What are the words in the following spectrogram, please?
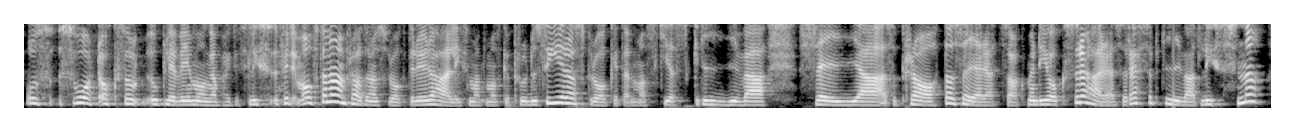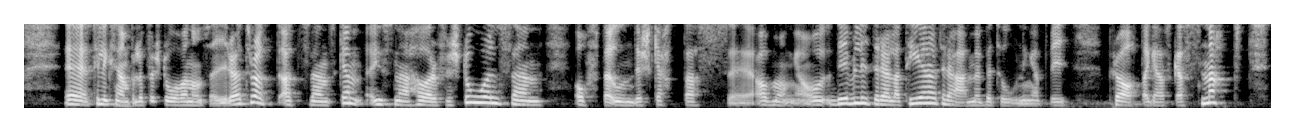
Och svårt också upplever ju många faktiskt För ofta när man pratar om språk då är det här liksom att man ska producera språket, att man ska skriva, säga, alltså prata och säga rätt sak. Men det är ju också det här alltså receptiva, att lyssna eh, till exempel och förstå vad någon säger. Och jag tror att, att svenskan, just den här hörförståelsen ofta underskattas eh, av många. Och det är väl lite relaterat till det här med betoning, att vi pratar ganska snabbt.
